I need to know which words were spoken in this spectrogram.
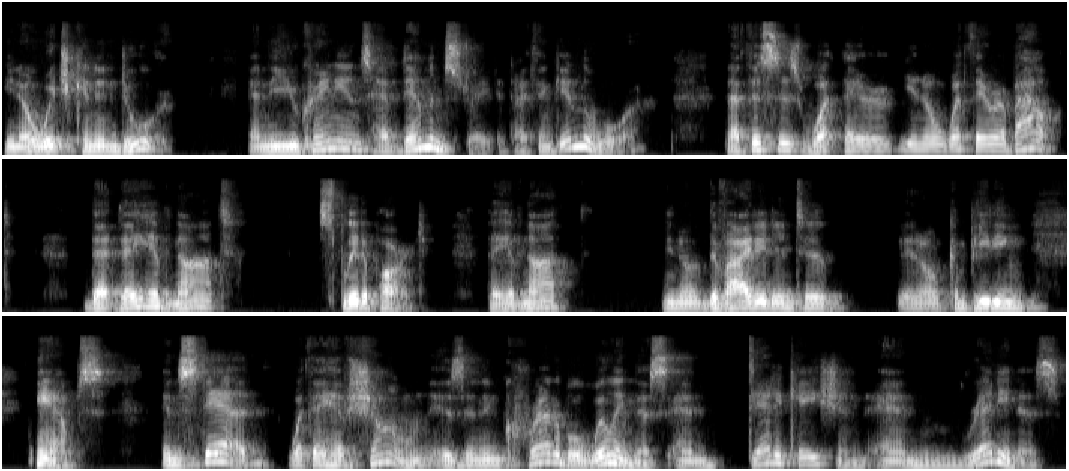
you know, which can endure. And the Ukrainians have demonstrated, I think, in the war, that this is what they're, you know, what they're about. That they have not split apart. They have not, you know, divided into, you know, competing camps. Instead, what they have shown is an incredible willingness and dedication and readiness,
